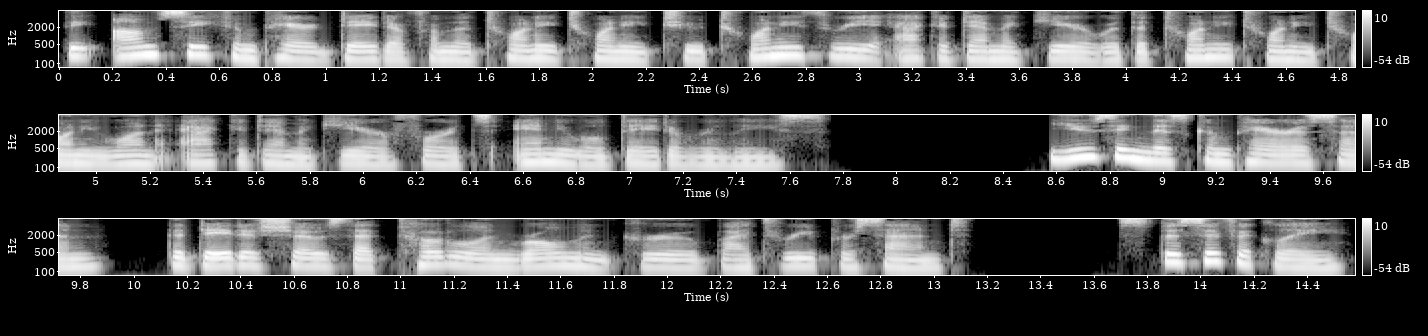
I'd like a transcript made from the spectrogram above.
the AAMC compared data from the 2022 23 academic year with the 2020 21 academic year for its annual data release. Using this comparison, the data shows that total enrollment grew by 3%. Specifically,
